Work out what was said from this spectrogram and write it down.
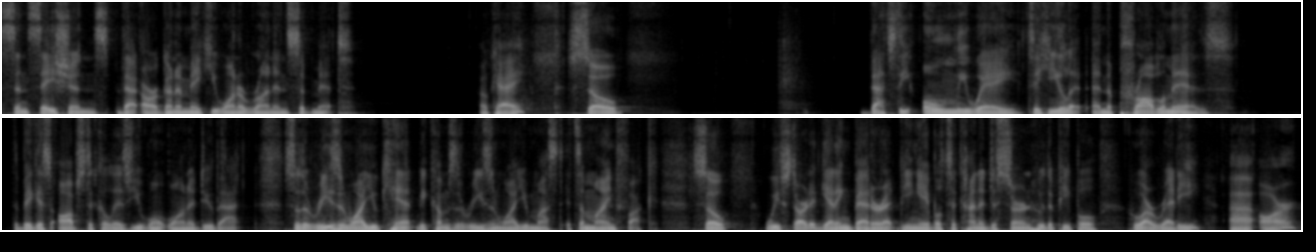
sensations that are going to make you want to run and submit. Okay? So that's the only way to heal it. And the problem is, the biggest obstacle is you won't want to do that. So the reason why you can't becomes the reason why you must. It's a mind fuck. So we've started getting better at being able to kind of discern who the people who are ready uh, are.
